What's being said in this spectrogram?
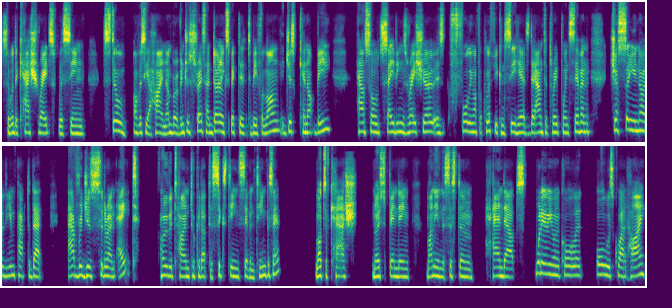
So with the cash rates, we're seeing still obviously a high number of interest rates. I don't expect it to be for long. It just cannot be. Household savings ratio is falling off a cliff. You can see here it's down to 3.7. Just so you know, the impact of that averages sit around eight. COVID time took it up to 16, 17%. Lots of cash, no spending, money in the system, handouts, whatever you want to call it, all was quite high.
